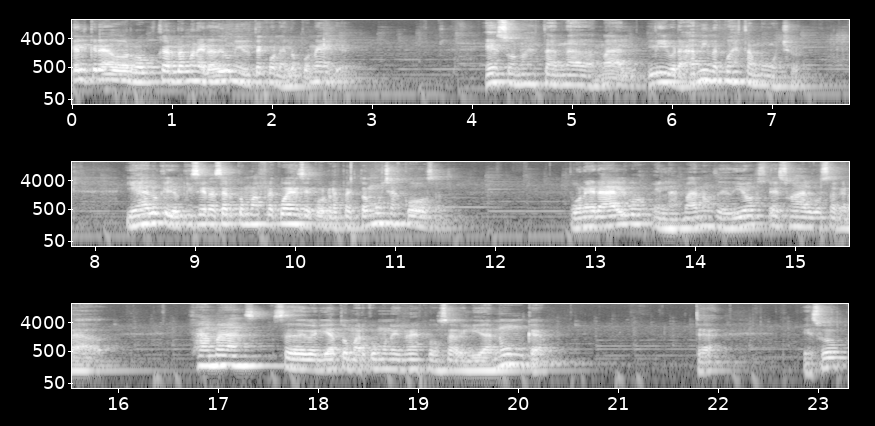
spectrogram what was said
el creador va a buscar la manera de unirte con él o con ella. Eso no está nada mal. Libra, a mí me cuesta mucho. Y es algo que yo quisiera hacer con más frecuencia con respecto a muchas cosas. Poner algo en las manos de Dios, eso es algo sagrado. Jamás se debería tomar como una irresponsabilidad, nunca. O sea, eso,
